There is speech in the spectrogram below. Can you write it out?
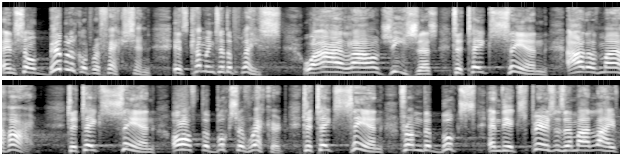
And so, biblical perfection is coming to the place where I allow Jesus to take sin out of my heart, to take sin off the books of record, to take sin from the books and the experiences of my life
